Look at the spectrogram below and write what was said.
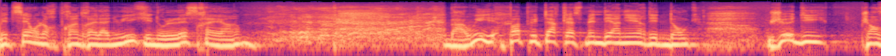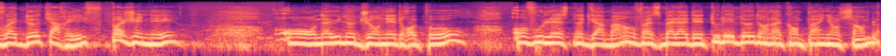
Mais tu sais, on leur prendrait la nuit qui nous le laisserait, hein Bah oui, pas plus tard que la semaine dernière, dites donc. Jeudi, j'en vois deux qui arrivent, pas gênés. On a eu notre journée de repos, on vous laisse notre gamin, on va se balader tous les deux dans la campagne ensemble,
